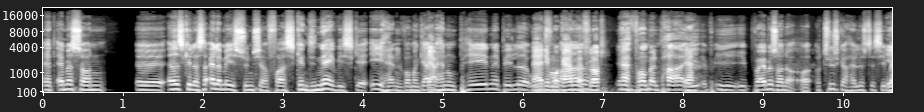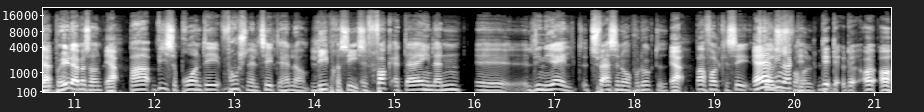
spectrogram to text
at Amazon øh, adskiller sig allermest, synes jeg, fra skandinavisk øh, e-handel, hvor man gerne ja. vil have nogle pæne billeder uden Ja, det må for gerne meget, være flot. Ja, hvor man bare Ja. i, i, i, på Amazon og, og, og tysker, har lyst til at sige, Ja. men på hele Amazon, Ja. bare viser brugeren det funktionalitet, det handler om. Lige præcis. Øh, fuck, at der er en eller anden øh, lineal tværs ind over produktet. Ja. Bare folk kan se Ja, lige nok størrelsesforhold. det. det, det og, og,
